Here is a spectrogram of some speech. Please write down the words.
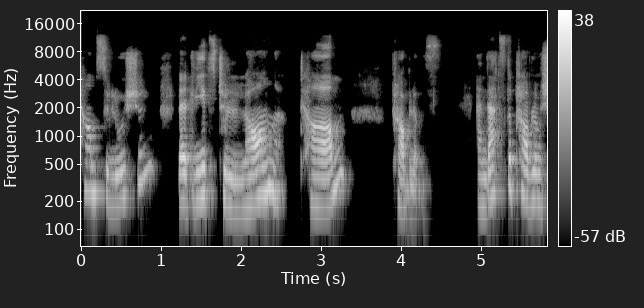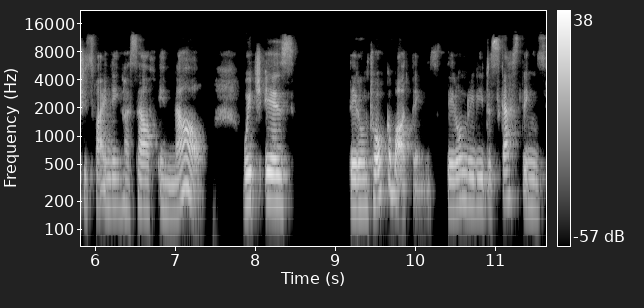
term solution that leads to long term problems. And that's the problem she's finding herself in now, which is they don't talk about things. They don't really discuss things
